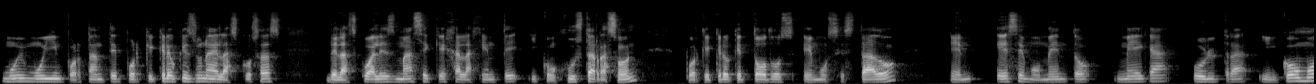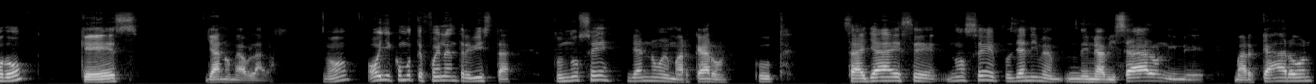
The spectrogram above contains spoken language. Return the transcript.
muy, muy importante porque creo que es una de las cosas de las cuales más se queja la gente y con justa razón, porque creo que todos hemos estado en ese momento mega ultra incómodo, que es, ya no me hablaron, ¿no? Oye, ¿cómo te fue en la entrevista? Pues no sé, ya no me marcaron, puta. O sea, ya ese, no sé, pues ya ni me, ni me avisaron, ni me marcaron,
